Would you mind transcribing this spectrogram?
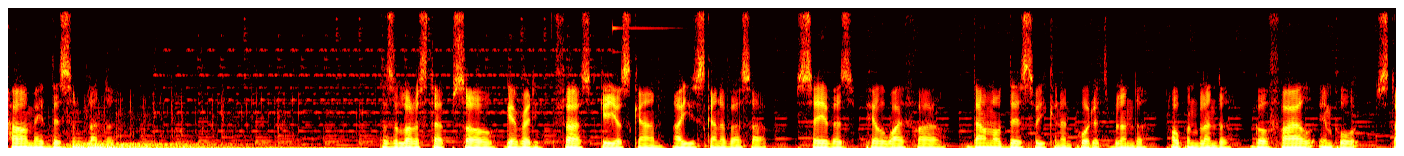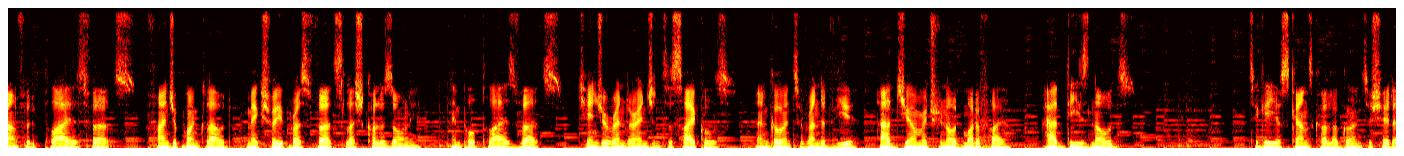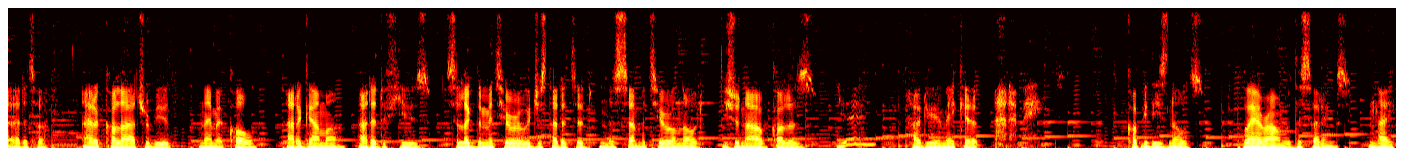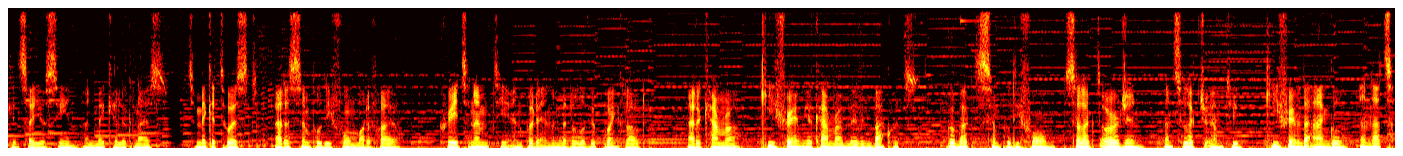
how I made this in Blender. There's a lot of steps, so get ready. First, get your scan. I use Scaniverse app. Save as PLY file. Download this so you can import it to Blender. Open Blender. Go File, Import, Stanford PLY as Verts. Find your point cloud. Make sure you press Vert slash colors only. Import PLY as Verts. Change your render engine to Cycles and go into Rendered View. Add Geometry Node Modifier. Add these nodes. To get your scan's color, go into Shader Editor. Add a color attribute, name it Col add a gamma, add a diffuse. Select the material we just edited in the set material node. You should now have colors. Yay! How do you make it animate? Copy these nodes, play around with the settings. Now you can set your scene and make it look nice. To make a twist, add a simple deform modifier. Create an empty and put it in the middle of your point cloud. Add a camera, keyframe your camera moving backwards. Go back to simple deform, select origin and select your empty. Keyframe the angle and that's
